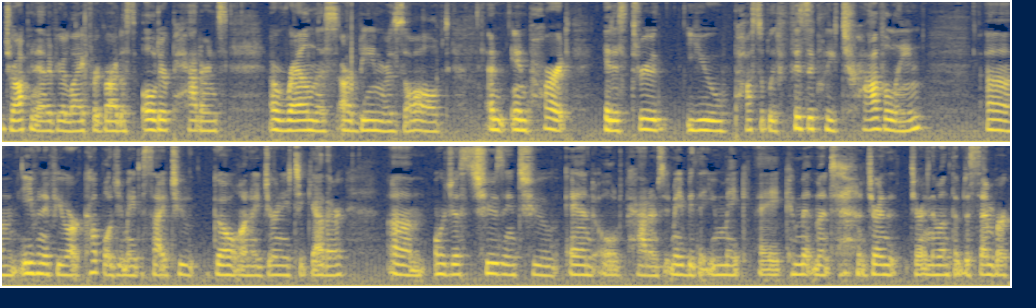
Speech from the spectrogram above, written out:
dropping out of your life. Regardless, older patterns around this are being resolved, and in part, it is through you possibly physically traveling Um, even if you are coupled, you may decide to go on a journey together um, or just choosing to end old patterns. It may be that you make a commitment during the, during the month of December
